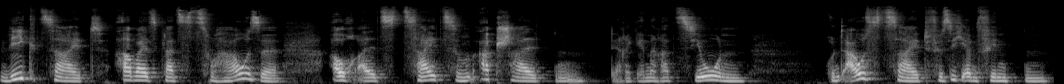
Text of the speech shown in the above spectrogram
Wegzeit, Arbeitsplatz zu Hause auch als Zeit zum Abschalten, der Regeneration und Auszeit für sich empfinden,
